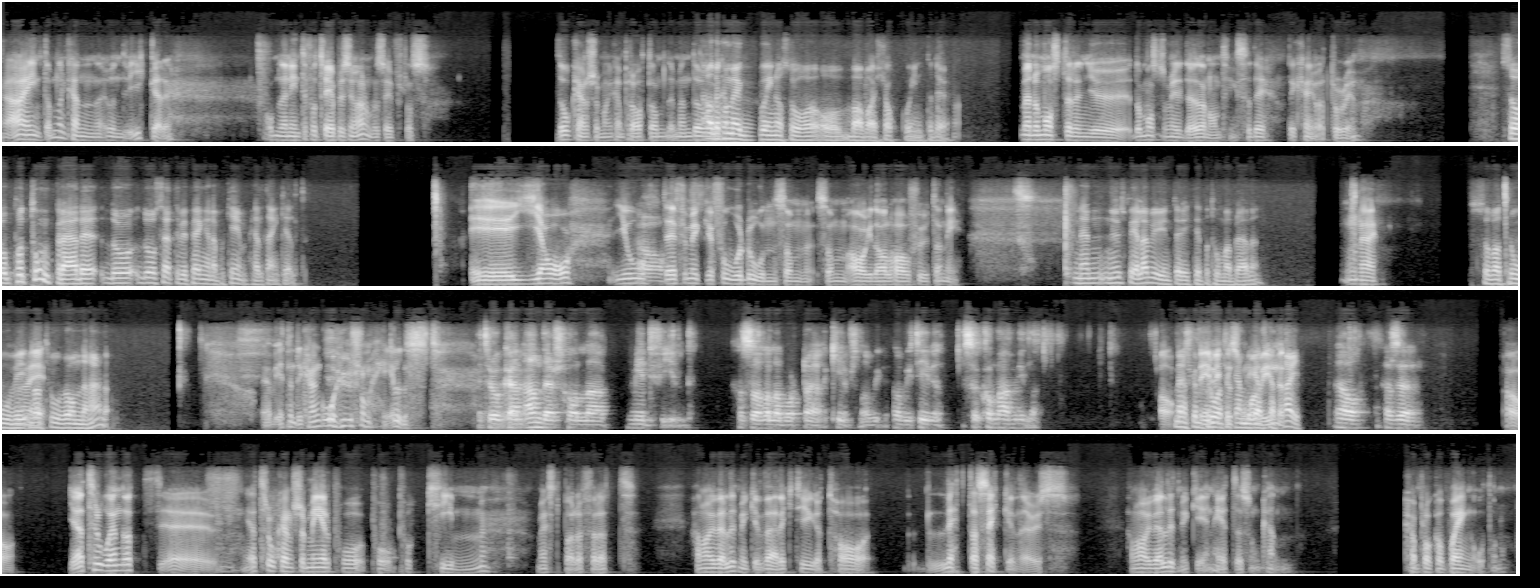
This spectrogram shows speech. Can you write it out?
Ja, inte om den kan undvika det. Om den inte får tre plus i arm sig förstås. Då kanske man kan prata om det, men då, Ja, då kan man ju gå in och stå och bara vara tjock och inte dö. men då måste den ju, då måste de ju döda någonting så det, det kan ju vara ett problem. Så på tomt bräde, då, då sätter vi pengarna på Kim helt enkelt. Eh, ja, jo, Ja. det är för mycket fordon som, som Agdal har att skjuta ner. Men nu spelar vi ju inte riktigt på tomma bräden. Nej, Så vad tror vi, Nej. vad tror vi om den här då? jag vet inte, det kan gå hur som helst. Jag tror kan Anders hålla midfield, alltså hålla borta Kim från ob- objektivet, så kommer han vinna. Ja, Men jag ska det är tro att det kan bli ganska vinner. tajt. Ja, alltså Ja. Jag tror ändå att, eh, jag tror kanske mer på, på, på Kim. Mest bara för att han har ju väldigt mycket verktyg att ta lätta secondaries. Han har ju väldigt mycket enheter som kan, kan plocka poäng åt honom.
